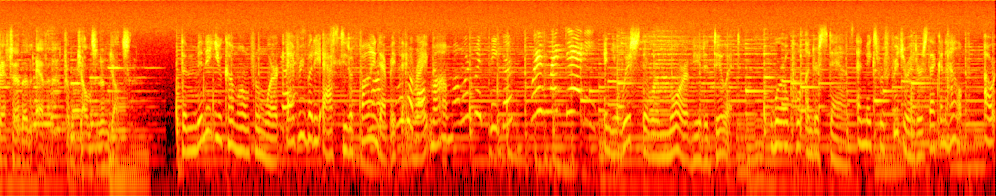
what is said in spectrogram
better than ever from Johnson & Johnson. The minute you come home from work, everybody asks you to find everything, right, Mom? Where's my sneaker? Where's my daddy? And you wish there were more of you to do it. Whirlpool understands and makes refrigerators that can help. Our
